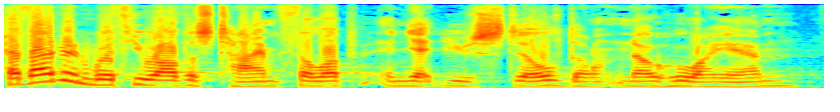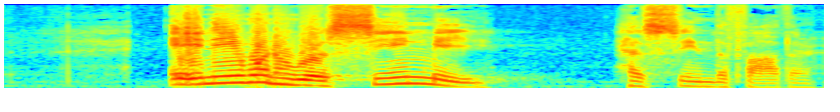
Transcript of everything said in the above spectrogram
Have I been with you all this time, Philip, and yet you still don't know who I am? Anyone who has seen me has seen the Father.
